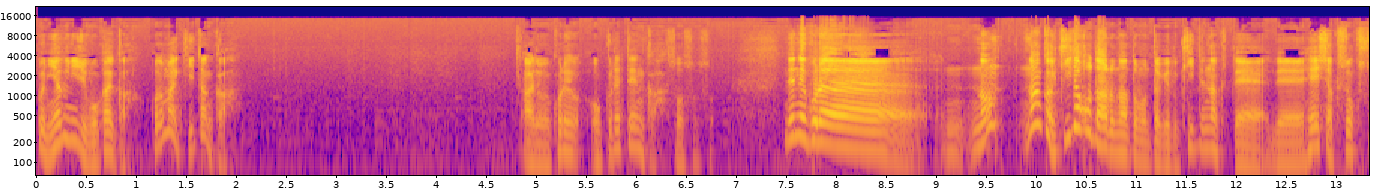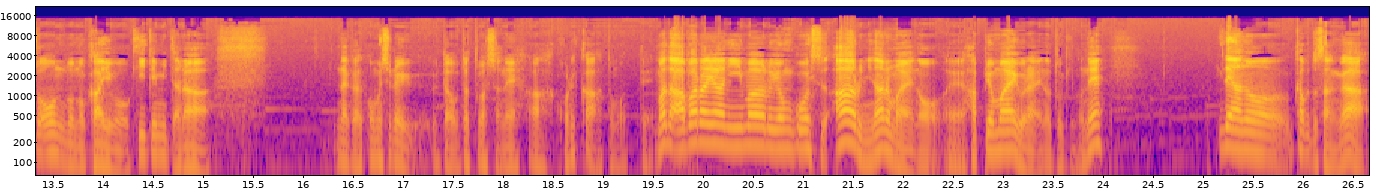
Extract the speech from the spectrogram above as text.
これ225回か。この前聞いたんか。あ、でもこれ遅れてんか。そうそうそう。でね、これ、なん、なんか聞いたことあるなと思ったけど聞いてなくて、で、弊社クソクソ温度の回を聞いてみたら、なんか面白い歌を歌ってましたね。あ、これかと思って。まだあばらや204号室 R になる前の、えー発表前ぐらいの時のね。で、あの、かぶとさんが、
